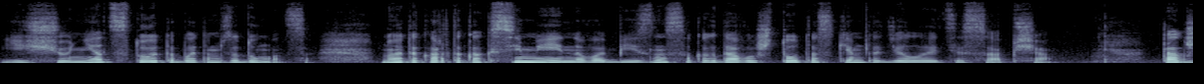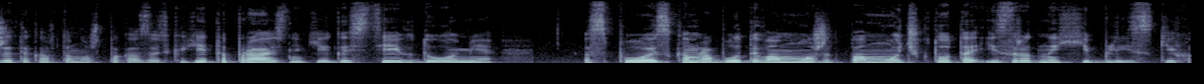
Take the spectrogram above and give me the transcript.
еще нет, стоит об этом задуматься. Но эта карта как семейного бизнеса, когда вы что-то с кем-то делаете сообща. Также эта карта может показывать какие-то праздники, гостей в доме. С поиском работы вам может помочь кто-то из родных и близких.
